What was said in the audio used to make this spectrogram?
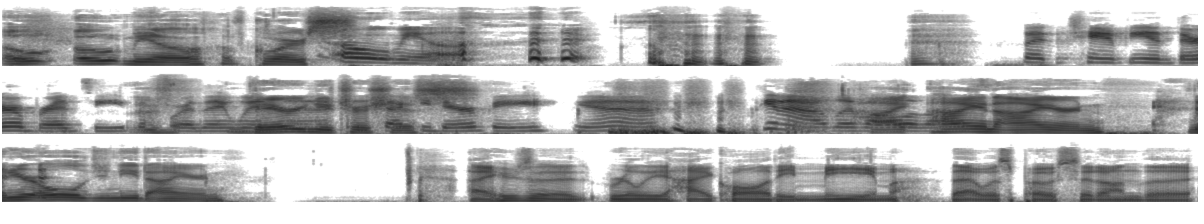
oat, oatmeal, of course. Oatmeal. But champion thoroughbreds eat before they win. Very the nutritious. Kentucky Derby. Yeah, you can outlive high, all of us. high in iron. When you're old, you need iron. Uh, here's a really high quality meme that was posted on the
